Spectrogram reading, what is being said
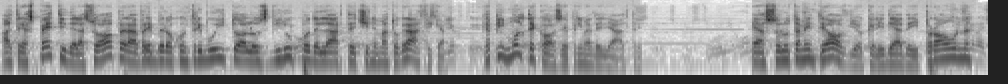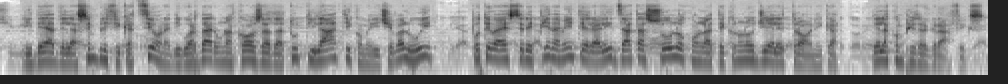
Altri aspetti della sua opera avrebbero contribuito allo sviluppo dell'arte cinematografica. Capì molte cose prima degli altri. È assolutamente ovvio che l'idea dei proun, l'idea della semplificazione, di guardare una cosa da tutti i lati, come diceva lui, poteva essere pienamente realizzata solo con la tecnologia elettronica della computer graphics.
